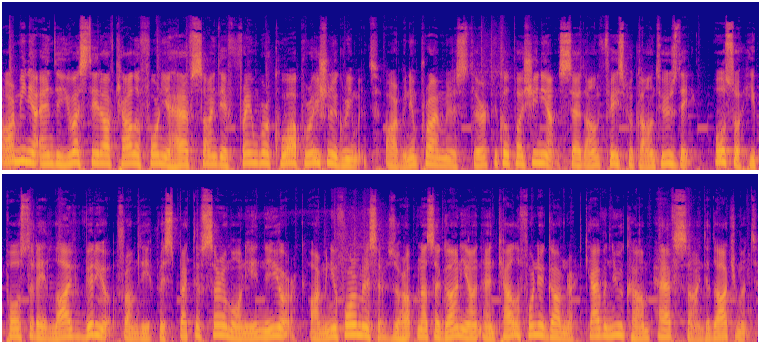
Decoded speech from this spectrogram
Armenia and the US state of California have signed a framework cooperation agreement, Armenian Prime Minister Nikol Pashinyan said on Facebook on Tuesday. Also, he posted a live video from the respective ceremony in New York. Armenian Foreign Minister Zohrab Mnatsakanyan and California Governor Gavin Newsom have signed the document.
